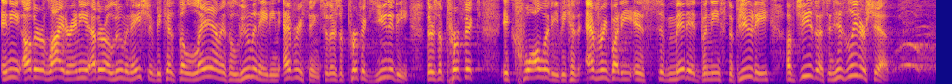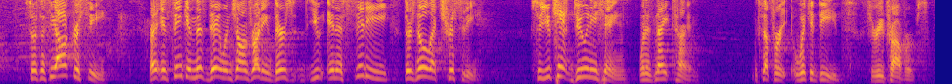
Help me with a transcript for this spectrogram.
any other light or any other illumination because the lamb is illuminating everything. So there's a perfect unity. There's a perfect equality because everybody is submitted beneath the beauty of Jesus and his leadership. So it's a theocracy Right? And think in this day when John's writing, there's you in a city, there's no electricity. So you can't do anything when it's nighttime, except for wicked deeds, if you read Proverbs.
